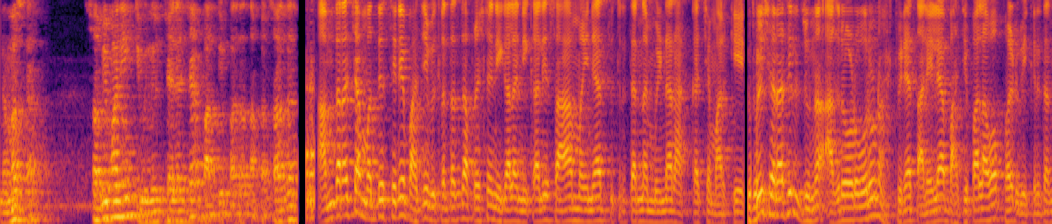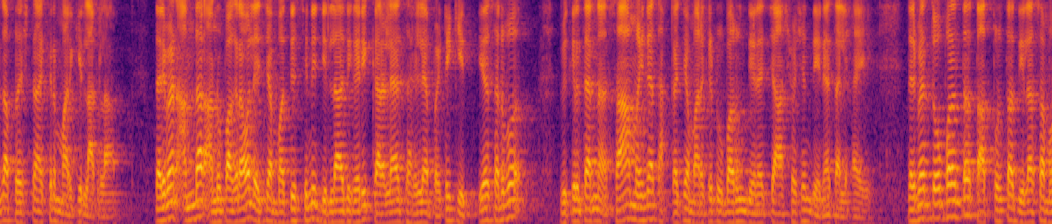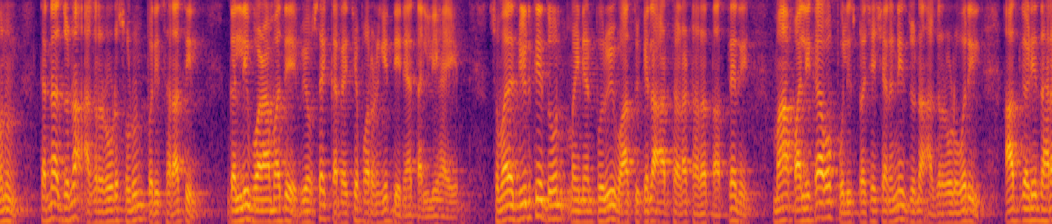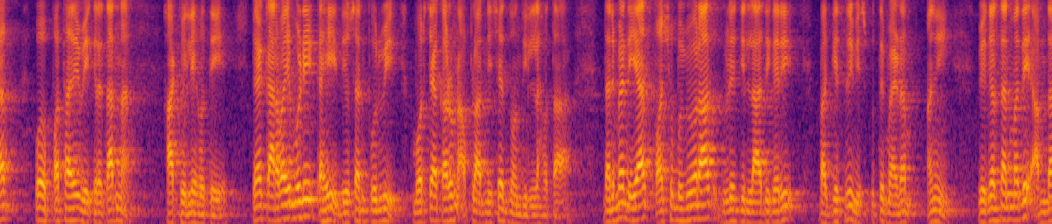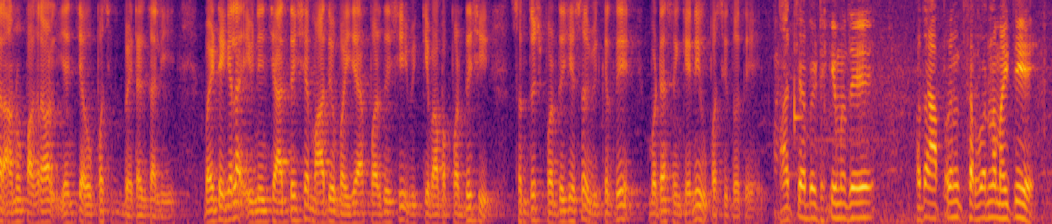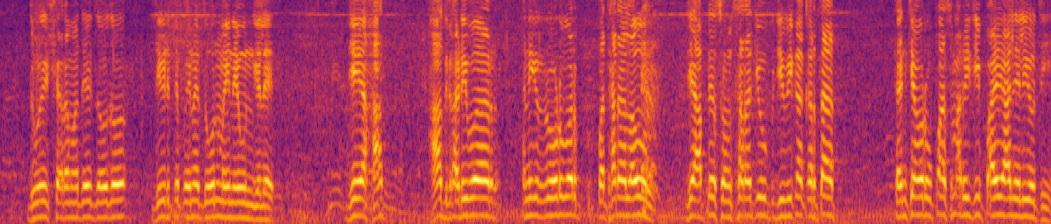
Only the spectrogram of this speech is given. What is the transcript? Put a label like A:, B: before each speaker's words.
A: नमस्कार. स्वाभिमानी TV news चॅनलच्या बातमीपत्रात आपलं स्वागत. आमदाराच्या मध्यस्थीने भाजी विक्रेत्यांचा प्रश्न निघाला. निकाली सहा महिन्यात विक्रेत्यांना मिळणार हक्काचे मार्केट. धुळे शहरातील जुना आग्ररोडवरून हटविण्यात आलेल्या भाजीपाला व फळ विक्रेत्यांचा प्रश्न अखेर मार्गी लागला. दरम्यान आमदार अनुप अग्रवाल यांच्या मध्यस्थीने जिल्हाधिकारी कार्यालयात झालेल्या बैठकीत या सर्व विक्रेत्यांना सहा महिन्यात हक्काचे मार्केट उभारून देण्याचे आश्वासन देण्यात आले आहे. दरम्यान तोपर्यंत तात्पुरता दिलासा म्हणून त्यांना जुना आग्रा रोड सोडून परिसरातील गल्लीबोळामध्ये व्यवसाय करण्याची परवानगी देण्यात आलेली आहे. सुमारे दीड ते दोन महिन्यांपूर्वी वाहतुकीला अडथळा ठरत असल्याने महापालिका व पोलीस प्रशासनाने जुना आग्रा रोडवरील हातगाडीधारक व पथारी विक्रेत्यांना हटविले होते. या कारवाईमुळे काही दिवसांपूर्वी मोर्चा काढून आपला निषेध नोंदविला होता. दरम्यान याच पार्श्वभूमीवर आज धुळे जिल्हाधिकारी भाग्यश्री विस्पुते मॅडम आणि विक्रेत्यांमध्ये आमदार अनुप अग्रवाल यांच्या उपस्थित बैठक झाली. बैठकीला युनियनचे अध्यक्ष महादेव भैया परदेशी विक्केबाबा परदेशी संतोष परदेशीसह विक्रेते मोठ्या संख्येने उपस्थित होते.
B: आजच्या बैठकीमध्ये आता आपण सर्वांना माहिती आहे धुळे शहरामध्ये जवळजवळ दीड ते पहिने दोन महिने होऊन गेले. जे हात हात गाडीवर आणि रोडवर पथाडा लावून जे आपल्या संसाराची उपजीविका करतात त्यांच्यावर उपासमारीची पाळी आलेली होती.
